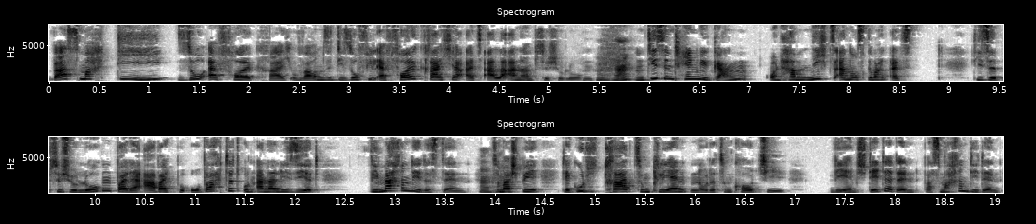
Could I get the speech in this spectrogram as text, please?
Was macht die so erfolgreich und warum sind die so viel erfolgreicher als alle anderen Psychologen? Mhm. Und die sind hingegangen und haben nichts anderes gemacht, als diese Psychologen bei der Arbeit beobachtet und analysiert. Wie machen die das denn? Mhm. Zum Beispiel der gute Draht zum Klienten oder zum Coachie. Wie entsteht er denn? Was machen die denn?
